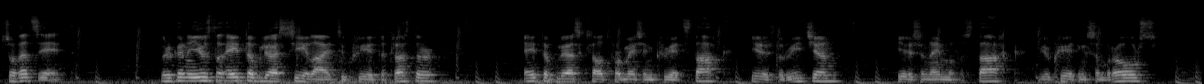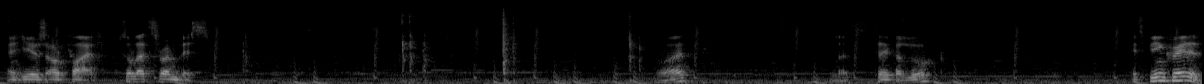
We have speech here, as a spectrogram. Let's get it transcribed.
So that's it. We're going to use the AWS CLI to create the cluster. AWS CloudFormation create stack. Here is the region. Here is the name of the stack. We're creating some roles. And here's our file. So let's run this. Alright. Let's take a look. It's being created.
